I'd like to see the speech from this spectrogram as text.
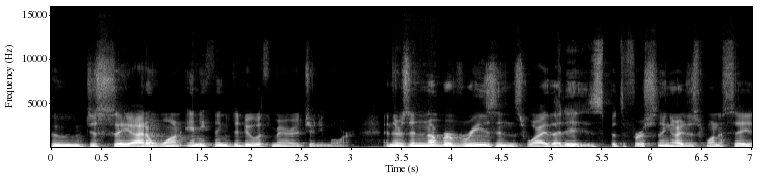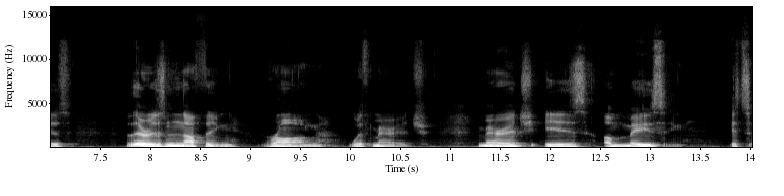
who just say, I don't want anything to do with marriage anymore. And there's a number of reasons why that is, but the first thing I just want to say is there is nothing wrong with marriage. Marriage is amazing. It's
